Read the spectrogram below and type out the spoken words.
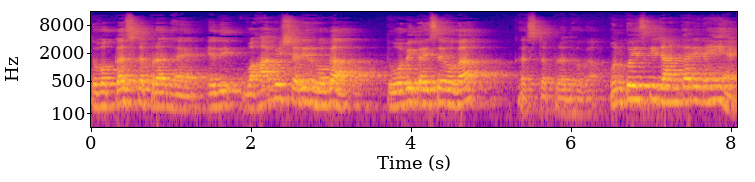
तो वो कष्टप्रद है। यदि वहाँ भी शरीर होगा तो वो भी कैसे होगा? कष्टप्रद होगा। उनको इसकी जानकारी नहीं है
